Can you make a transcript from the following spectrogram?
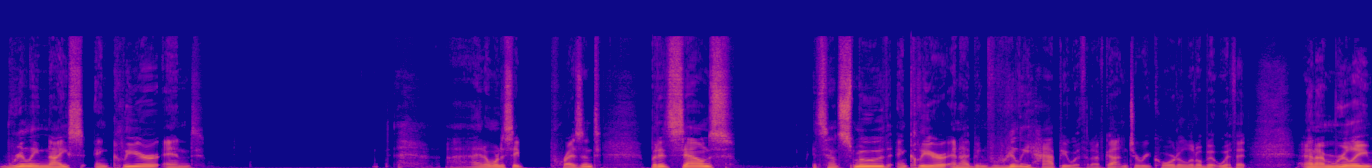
really nice and clear and I don't want to say present, but it sounds it sounds smooth and clear and I've been really happy with it. I've gotten to record a little bit with it and I'm really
